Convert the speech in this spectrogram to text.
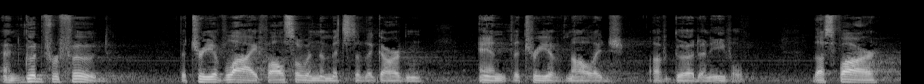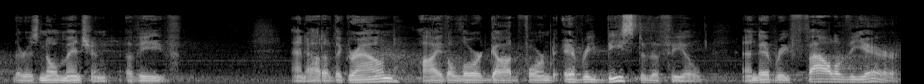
and good for food the tree of life also in the midst of the garden, and the tree of knowledge of good and evil. Thus far, there is no mention of Eve. And out of the ground, I, the Lord God, formed every beast of the field and every fowl of the air,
